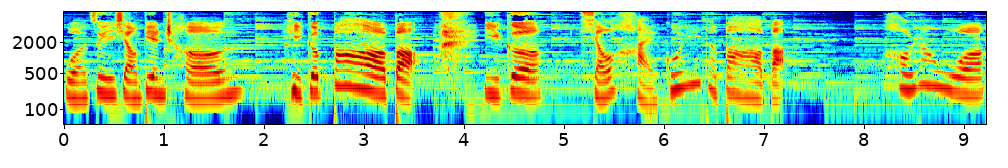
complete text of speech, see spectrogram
我最想变成一个爸爸，一个小海龟的爸爸，好让我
